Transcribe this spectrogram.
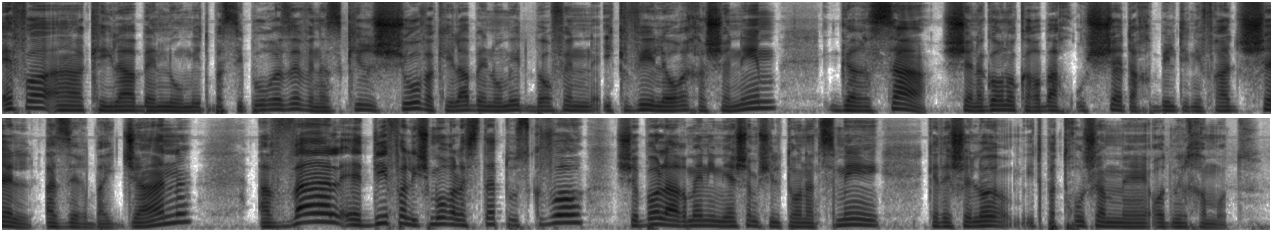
איפה הקהילה הבינלאומית בסיפור הזה? ונזכיר שוב, הקהילה הבינלאומית באופן עקבי לאורך השנים גרסה שנגורנו קרבאח הוא שטח בלתי נפרד של אזרבייג'אן. אבל העדיפה לשמור על הסטטוס קוו שבו לארמנים יש שם שלטון עצמי, כדי שלא יתפתחו שם אה, עוד מלחמות.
